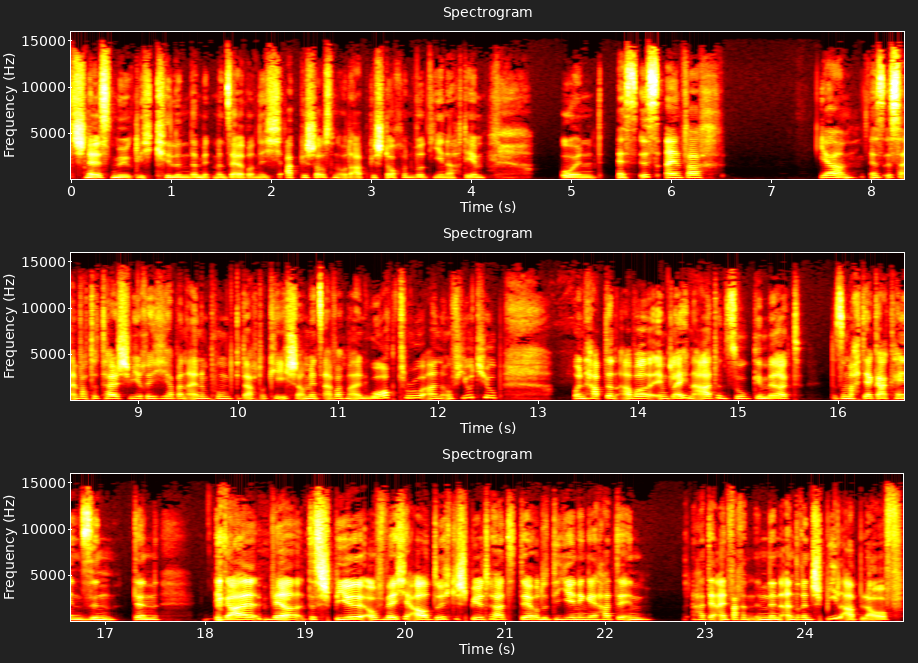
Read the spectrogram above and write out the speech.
schnellstmöglich killen, damit man selber nicht abgeschossen oder abgestochen wird, je nachdem. Und es ist einfach, ja, es ist einfach total schwierig. Ich habe an einem Punkt gedacht, okay, ich schaue mir jetzt einfach mal ein Walkthrough an auf YouTube und habe dann aber im gleichen Atemzug gemerkt, das macht ja gar keinen Sinn. Denn egal wer ja. das Spiel auf welche Art durchgespielt hat, der oder diejenige hatte in hatte einfach einen anderen Spielablauf,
